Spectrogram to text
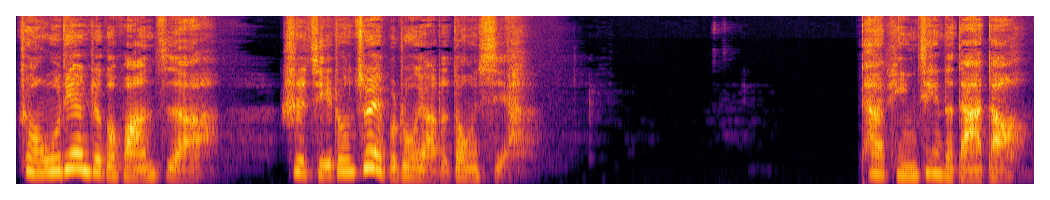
宠物店这个房子是其中最不重要的东西。他平静的答道：“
